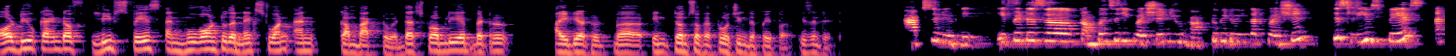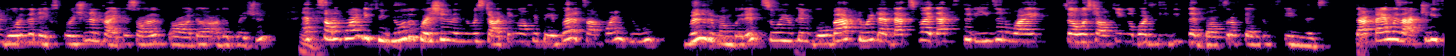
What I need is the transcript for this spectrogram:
Or do you kind of leave space and move on to the next one and come back to it? That's probably a better idea to uh, in terms of approaching the paper, isn't it? Absolutely. If it is a compulsory question, you have to be doing that question. Just leave space and go to the next question and try to solve uh, the other question. Hmm. At some point, if you knew the question when you were starting off your paper, at some point you will remember it. So you can go back to it. And that's why that's the reason why Sir was talking about leaving that buffer of 10 to 15 minutes. That time is actually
